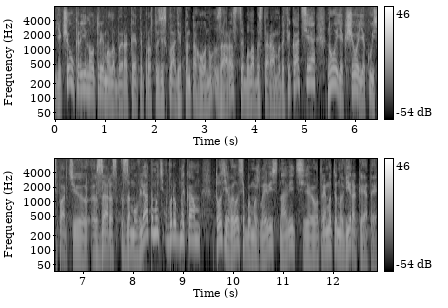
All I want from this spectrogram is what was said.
якщо Україна отримала би ракети просто зі складів Пентагону, зараз це була би стара модифікація. Ну а якщо якусь партію зараз замовлятимуть виробникам, то з'явилася би можливість навіть е, отримати нові ракети,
